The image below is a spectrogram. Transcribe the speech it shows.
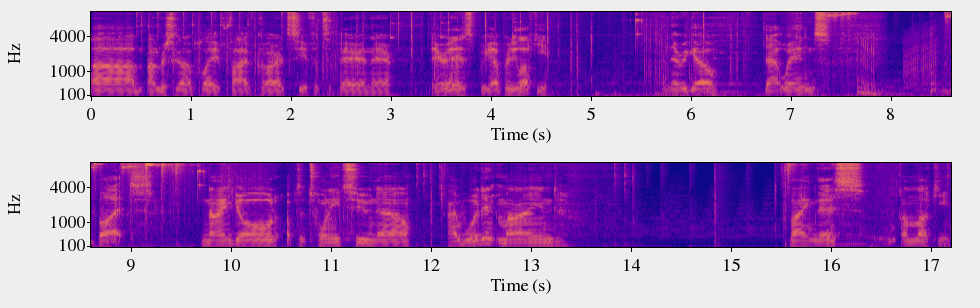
Um, I'm just going to play five cards, see if it's a pair in there. There it is. We got pretty lucky. And there we go. That wins. But, 9 gold, up to 22 now. I wouldn't mind buying this. Unlucky.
